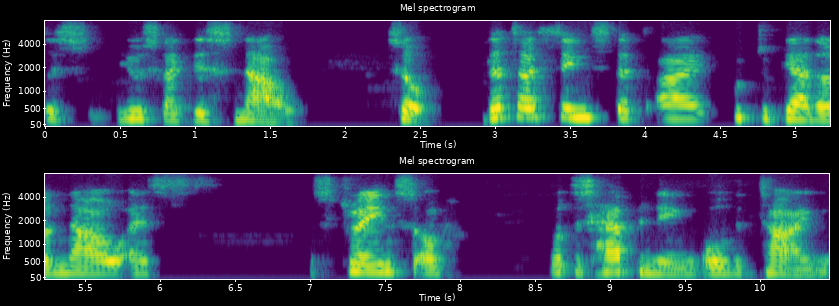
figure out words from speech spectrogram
this used like this now. So that are things that I put together now as strains of what is happening all the time.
